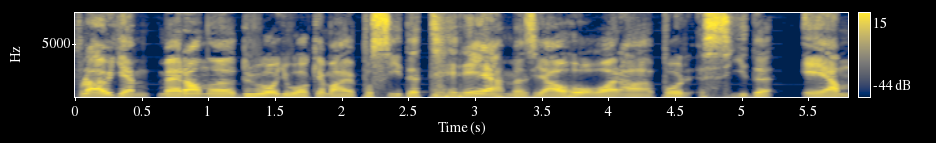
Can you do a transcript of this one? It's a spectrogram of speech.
For det er jo jevnt, Meran. Du og Joakim er på side tre, mens jeg og Håvard er på side 1.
